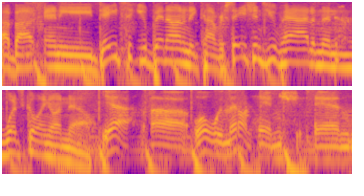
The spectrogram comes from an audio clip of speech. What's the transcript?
about any dates that you've been on, any conversations you've had, and then what's going on now. Yeah. Uh, well, we met on Hinge, and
